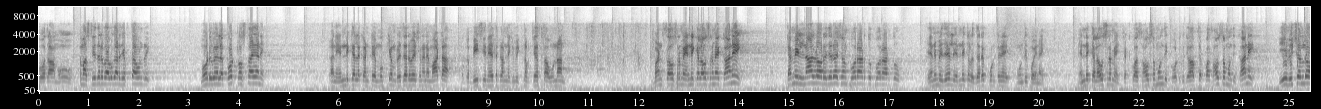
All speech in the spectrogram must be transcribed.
పోదాము. మా శ్రీధర్ బాబు గారు చెప్తా ఉండ్రి మూడు వేల కోట్లు వస్తాయని. కానీ ఎన్నికల కంటే ముఖ్యం రిజర్వేషన్ అనే మాట ఒక బీసీ నేతకం నీకు విజ్ఞప్తి చేస్తూ ఉన్నాను. ఫండ్స్ అవసరమే ఎన్నికలు అవసరమే కానీ తమిళనాడులో రిజర్వేషన్ పోరాడుతూ పోరాడుతూ ఎనిమిదేళ్ళు ఎన్నికలు జరగకుంటూనే ఉండిపోయినాయి. ఎన్నికలు అవసరమే చెట్టుకోవాల్సిన అవసరం ఉంది కోర్టుకు జవాబు చెప్పాల్సిన అవసరం ఉంది. కానీ ఈ విషయంలో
